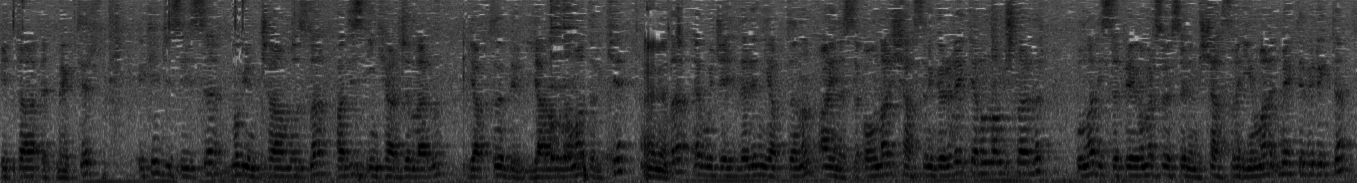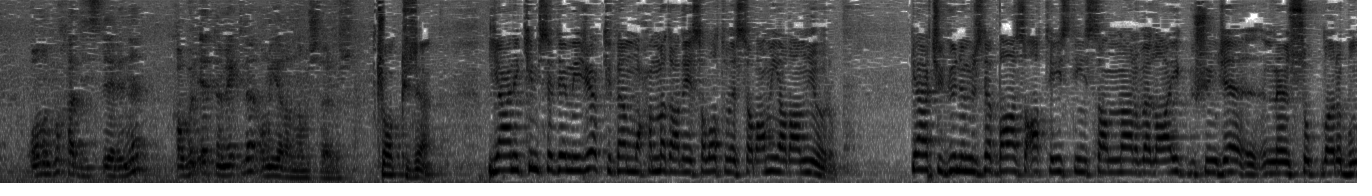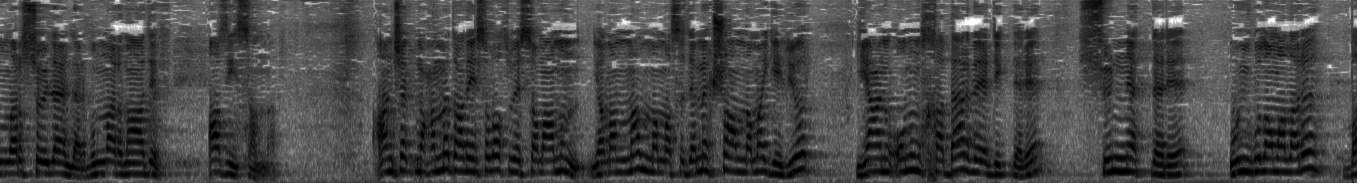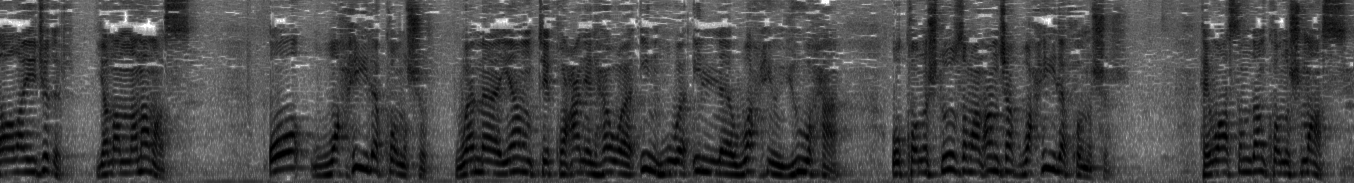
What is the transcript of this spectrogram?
iddia etmektir. İkincisi ise bugün çağımızda hadis inkarcılarının yaptığı bir yalanlamadır ki Evet. bu da Ebu Cehillerin yaptığının aynısı. Onlar şahsını görerek yalanlamışlardır. Bunlar ise Peygamber sallallahu aleyhi ve sellem'in şahsına iman etmekle birlikte onun bu hadislerini kabul etmemekle onu yalanlamışlardır. Çok güzel. Yani kimse demeyecek ki ben Muhammed Aleyhisselatü Vesselam'ı yalanlıyorum. Gerçi günümüzde bazı ateist insanlar ve laik düşünce mensupları bunları söylerler. Bunlar nadir. Az insanlar. Ancak Muhammed Aleyhisselatü Vesselam'ın yalanlanmaması demek şu anlama geliyor. Yani onun haber verdikleri, sünnetleri, uygulamaları bağlayıcıdır. Yalanlanamaz. O vahiy ile konuşur. وَمَا يَنْتِقُ عَنِ الْهَوَى اِنْ هُوَ اِلَّا وَحْيٌ يُوحَى O konuştuğu zaman ancak vahiy ile konuşur. Hevasından konuşmaz.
